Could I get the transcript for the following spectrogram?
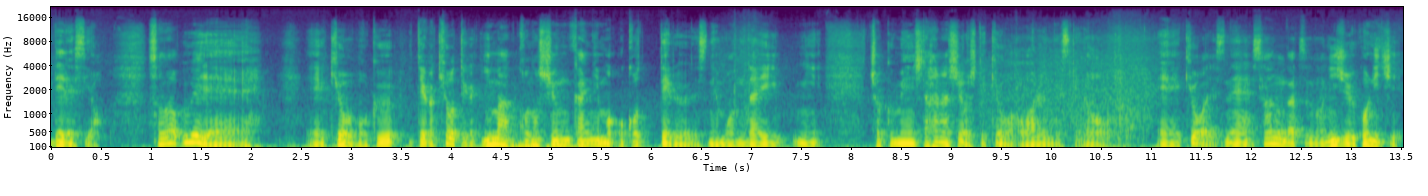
でですよ。その上で、えー今日僕っていうか今日っていうか今この瞬間にも起こってるですね問題に直面した話をして今日は終わるんですけど、えー今日はですね3月の25日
